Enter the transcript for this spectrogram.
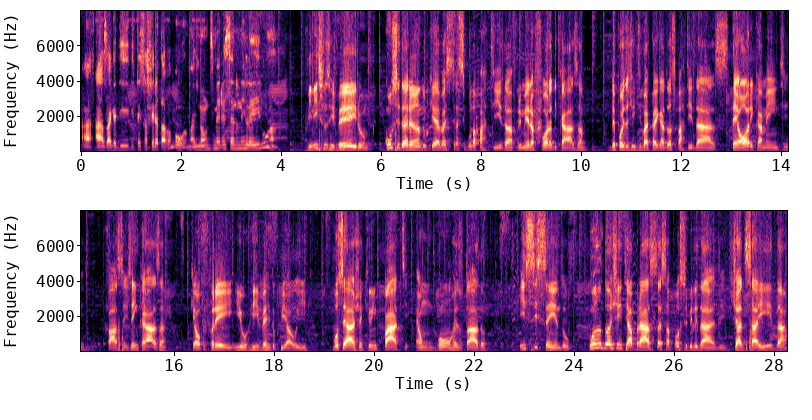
a, a zaga de, de terça-feira estava boa, mas não desmerecendo Nirley e Luan. Vinícius Ribeiro, considerando que é, vai ser a segunda partida, a primeira fora de casa, depois a gente vai pegar duas partidas teoricamente fáceis em casa, que é o Frei e o River do Piauí. Você acha que o empate é um bom resultado? E se sendo, quando a gente abraça essa possibilidade? Já de saída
